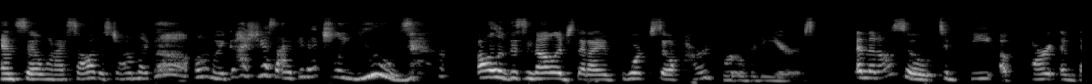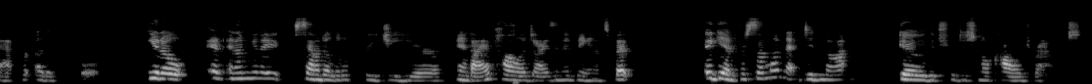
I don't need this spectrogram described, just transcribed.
And so when I saw this job, I'm like, oh my gosh, yes, I can actually use all of this knowledge that I've worked so hard for over the years. And then also to be a part of that for other people. You know, and, and I'm going to sound a little preachy here, and I apologize in advance, but again, for someone that did not go the traditional college route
